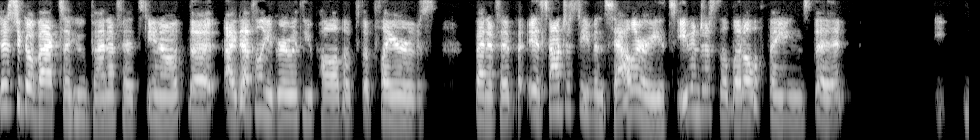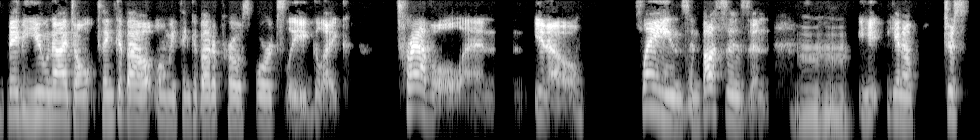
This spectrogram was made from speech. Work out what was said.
Just to go back to who benefits, you know, the I definitely agree with you, Paul. The the players benefit, but it's not just even salary; it's even just the little things that maybe you and I don't think about when we think about a pro sports league, like travel and you know planes and buses and mm-hmm. you, you know just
